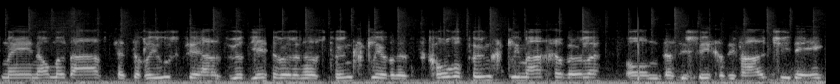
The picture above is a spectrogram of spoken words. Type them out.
mehr, nochmal das. Es hat so ein bisschen ausgesehen, als würde jeder wollen ein Pünktchen oder ein Scorerpünktchen machen wollen. Und das ist sicher die falsche Idee.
